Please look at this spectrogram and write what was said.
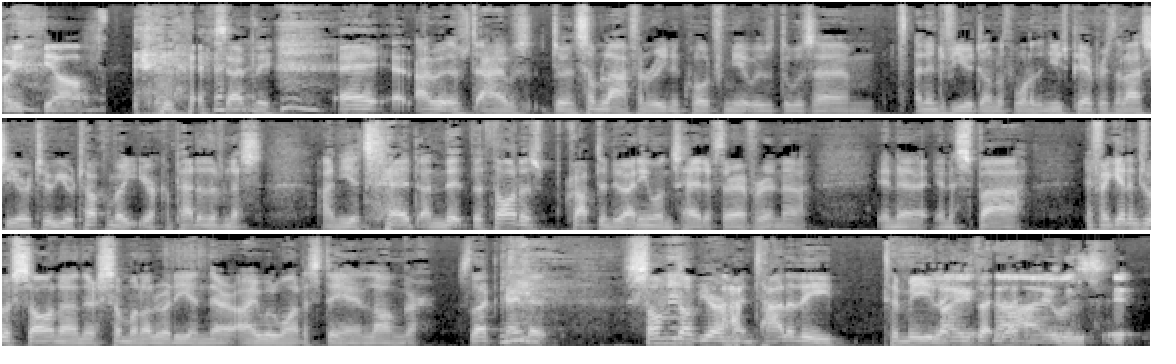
Right, yeah. exactly. Uh, I was I was doing some laugh and reading a quote from you. It was there was um, an interview you'd done with one of the newspapers in the last year or two. You were talking about your competitiveness, and you had said, and the, the thought has cropped into anyone's head if they're ever in a in a in a spa. if I get into a sauna and there's someone already in there, I will want to stay in longer. So that kind of summed up your mentality to me. Like, I, that, nah, that- it was it,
